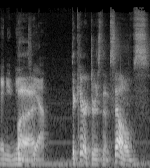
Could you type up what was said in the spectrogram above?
And unique, But- yeah. The characters themselves,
